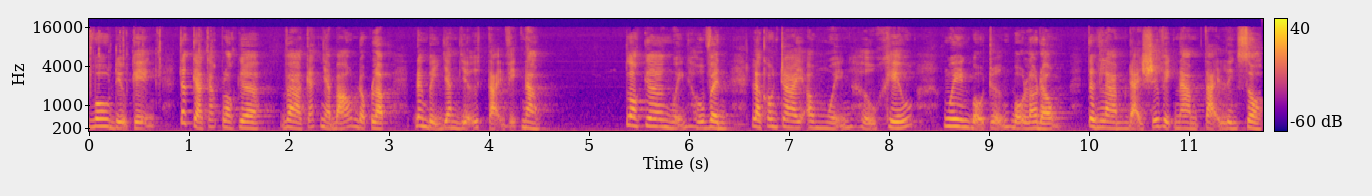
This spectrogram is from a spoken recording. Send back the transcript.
vô điều kiện tất cả các blogger và các nhà báo độc lập đang bị giam giữ tại Việt Nam. Blogger Nguyễn Hữu Vinh là con trai ông Nguyễn Hữu Khiếu, nguyên Bộ trưởng Bộ Lao động, từng làm đại sứ Việt Nam tại Liên Xô.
